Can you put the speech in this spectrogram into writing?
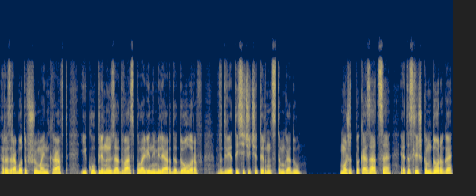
разработавшую Minecraft и купленную за 2,5 миллиарда долларов в 2014 году. Может показаться, это слишком дорого,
